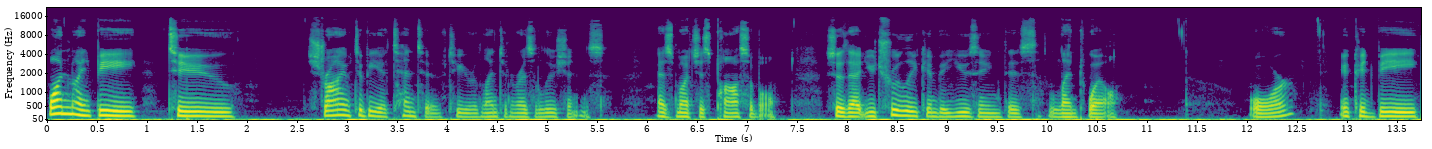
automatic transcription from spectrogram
One might be to strive to be attentive to your Lenten resolutions as much as possible so that you truly can be using this Lent well. Or it could be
